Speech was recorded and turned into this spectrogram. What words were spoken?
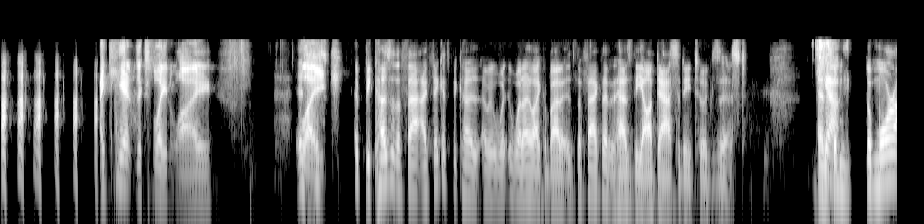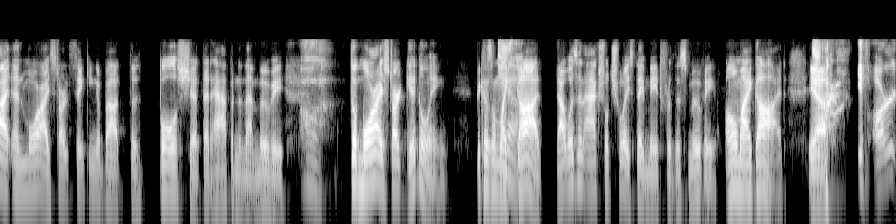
I can't explain why. It's like, just because of the fact, I think it's because I mean, what, what I like about it is the fact that it has the audacity to exist. And yeah, the, the more I and more I start thinking about the bullshit that happened in that movie, oh, the more I start giggling because I'm like, Yeah. God, that was an actual choice they made for this movie. Oh my God. Yeah. if art,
